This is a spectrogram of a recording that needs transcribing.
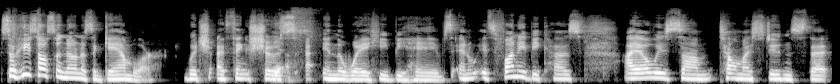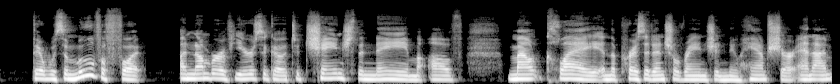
So he's also known as a gambler which I think shows yes. in the way he behaves. And it's funny because I always um, tell my students that there was a move afoot a number of years ago to change the name of Mount Clay in the presidential range in New Hampshire. And I'm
